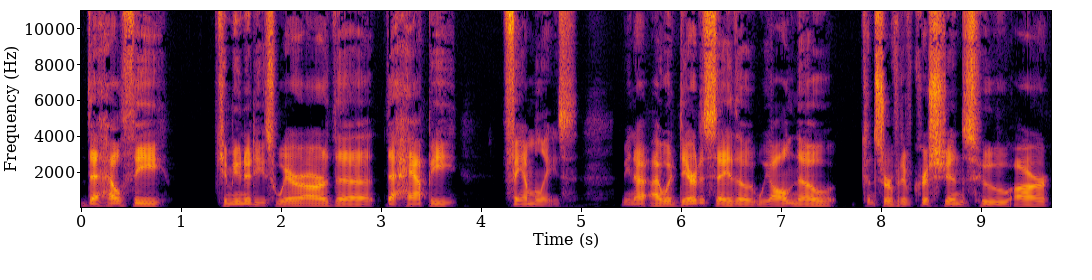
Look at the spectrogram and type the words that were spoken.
the healthy communities? Where are the the happy families? I mean, I, I would dare to say, though, we all know conservative Christians who are,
